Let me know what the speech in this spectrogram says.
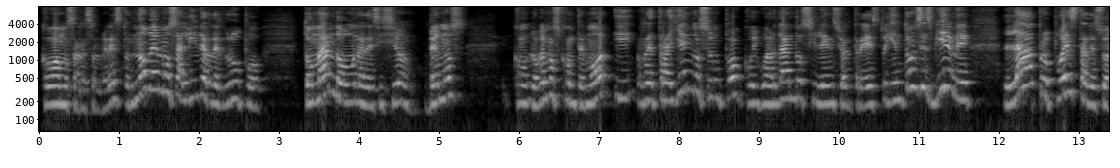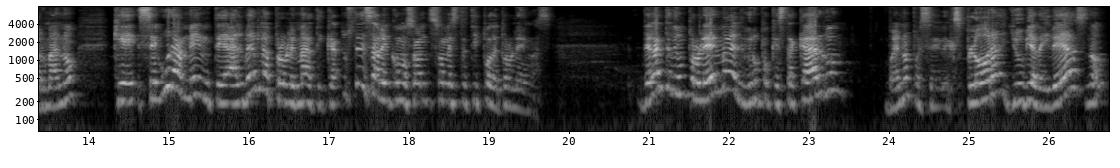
cómo vamos a resolver esto. No vemos al líder del grupo tomando una decisión, vemos lo vemos con temor y retrayéndose un poco y guardando silencio entre esto. Y entonces viene la propuesta de su hermano que seguramente al ver la problemática, ustedes saben cómo son, son este tipo de problemas. Delante de un problema, el grupo que está a cargo, bueno, pues se explora, lluvia de ideas, ¿no?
